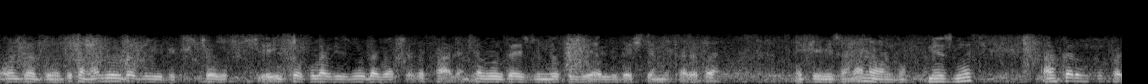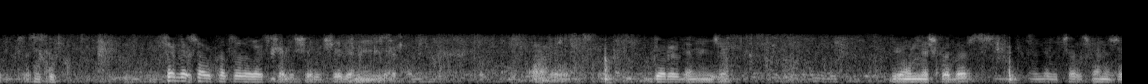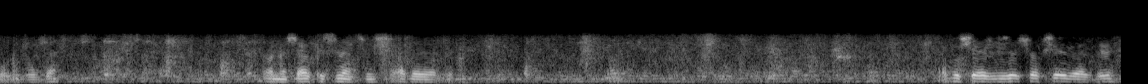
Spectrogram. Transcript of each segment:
Orada doğduk ama burada büyüdük. Çocuk şey, ilkokula biz burada başladık. Halen de buradayız 1955'te bu tarafa. Epey bir zaman oldu. Mezuniyet. Ankara Hukuk Fakültesi. Serbest avukat olarak çalışıyorum şeyden önce. Yani, görevden önce. Bir 15 kadar öyle bir çalışmamız oldu burada. Ondan sonra kısmetmiş, aday olduk. Ya Bu şehir bize çok şey verdi.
